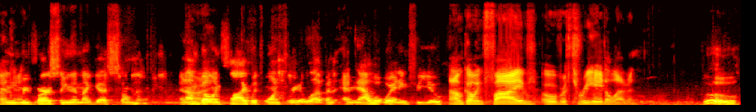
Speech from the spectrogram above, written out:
and Okay. reversing them, I guess, somewhere. And I'm All right. going five with one three eleven, and now we're waiting for you. I'm going five over three eight eleven. Ooh,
